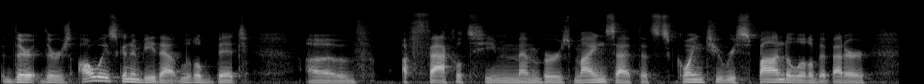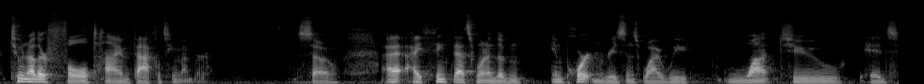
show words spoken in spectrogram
there, there's always going to be that little bit of a faculty member's mindset that's going to respond a little bit better to another full-time faculty member. So I, I, think that's one of the important reasons why we want to, it's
